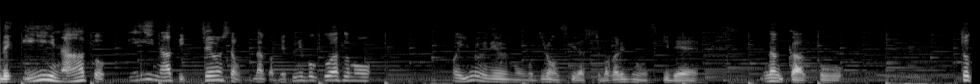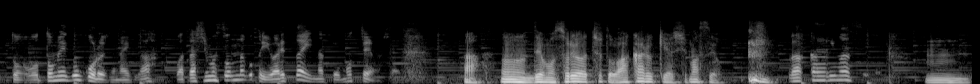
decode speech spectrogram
でいいなと、いいなって言っちゃいましたもん。なんか別に僕はその、まあ、犬ねももちろん好きだし、バカリズムも好きで、なんかこう、ちょっと乙女心じゃないけど、あ、私もそんなこと言われたいなって思っちゃいましたね。あ、うん、でもそれはちょっとわかる気がしますよ。わかりますうん。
